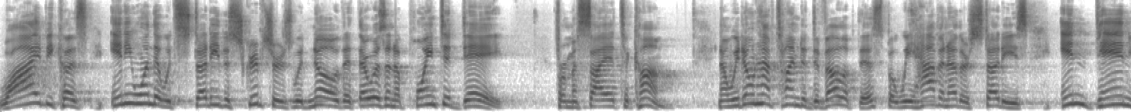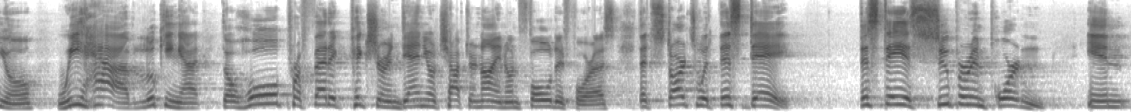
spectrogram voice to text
Why? Because anyone that would study the scriptures would know that there was an appointed day for Messiah to come. Now, we don't have time to develop this, but we have in other studies. In Daniel, we have looking at the whole prophetic picture in Daniel chapter 9 unfolded for us that starts with this day. This day is super important in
